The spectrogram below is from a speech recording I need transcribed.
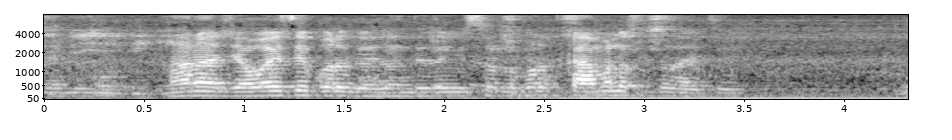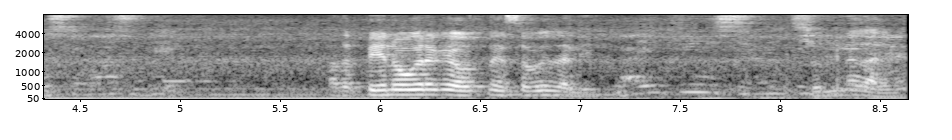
कधी? हा ना जेवायचं परत जाऊन त्याचं विसरलं परत कामाला सुद्धा जायचं आता पेन वगैरे काय होत नाही सवय झाली. सुन्न झाली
